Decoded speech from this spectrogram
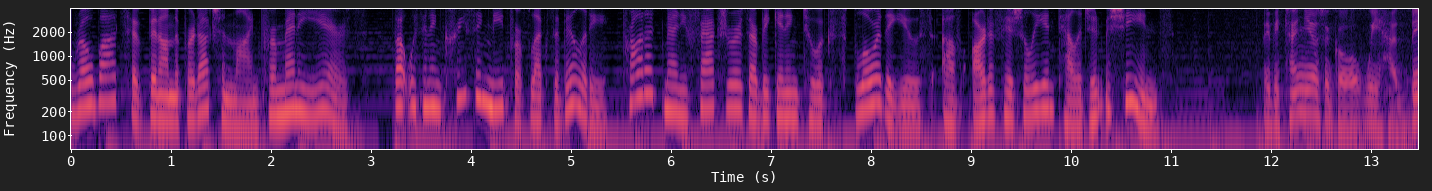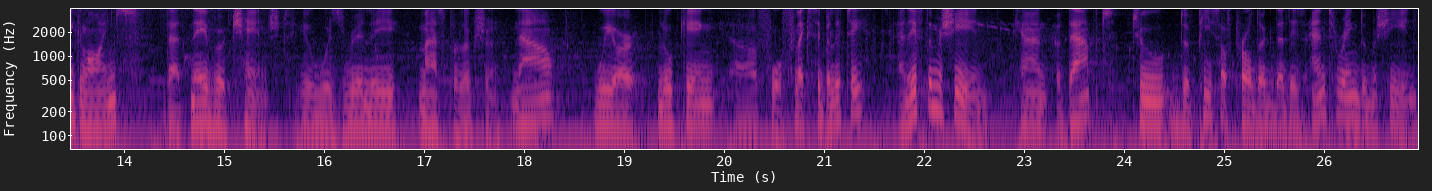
Robots have been on the production line for many years, but with an increasing need for flexibility, product manufacturers are beginning to explore the use of artificially intelligent machines. Maybe 10 years ago, we had big lines that never changed. It was really mass production. Now, we are looking uh, for flexibility, and if the machine can adapt to the piece of product that is entering the machine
